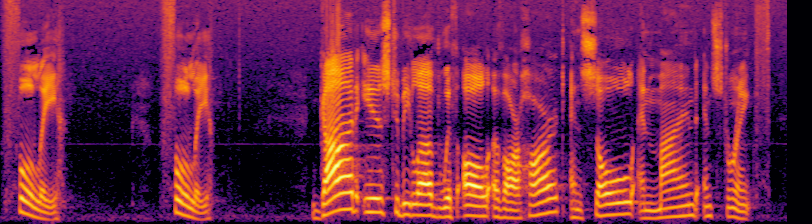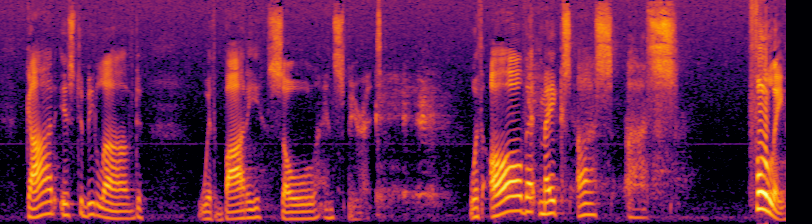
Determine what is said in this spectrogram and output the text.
fully. Fully. God is to be loved with all of our heart and soul and mind and strength. God is to be loved with body, soul, and spirit. With all that makes us us fully.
